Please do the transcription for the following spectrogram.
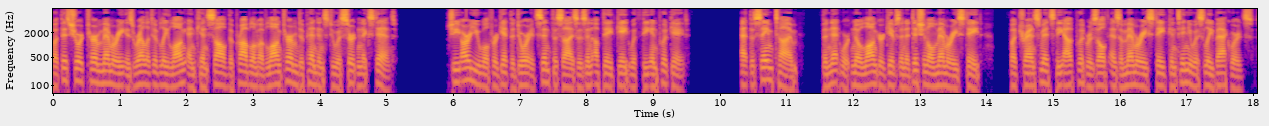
but this short-term memory is relatively long and can solve the problem of long-term dependence to a certain extent. GRU will forget the door it synthesizes an update gate with the input gate. At the same time, the network no longer gives an additional memory state, but transmits the output result as a memory state continuously backwards.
